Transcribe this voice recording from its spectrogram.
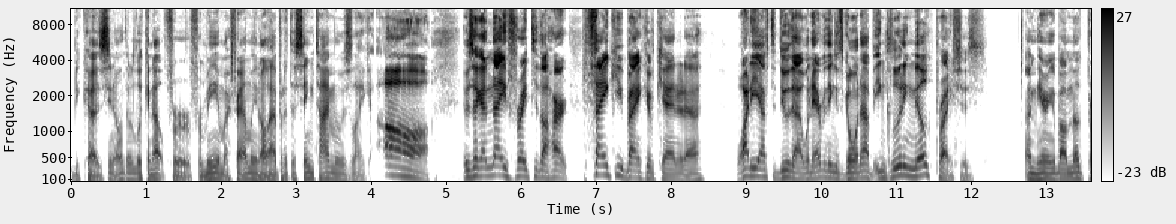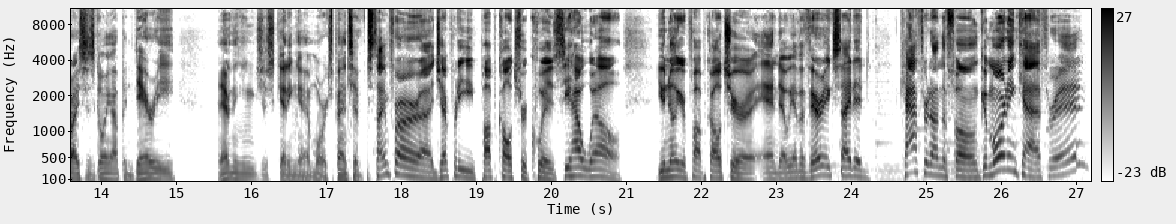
because you know they're looking out for for me and my family and all that. But at the same time, it was like, oh, it was like a knife right to the heart. Thank you, Bank of Canada. Why do you have to do that when everything is going up, including milk prices? I'm hearing about milk prices going up in dairy and everything just getting uh, more expensive. It's time for our uh, Jeopardy pop culture quiz. See how well you know your pop culture. And uh, we have a very excited Catherine on the phone. Good morning, Catherine.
